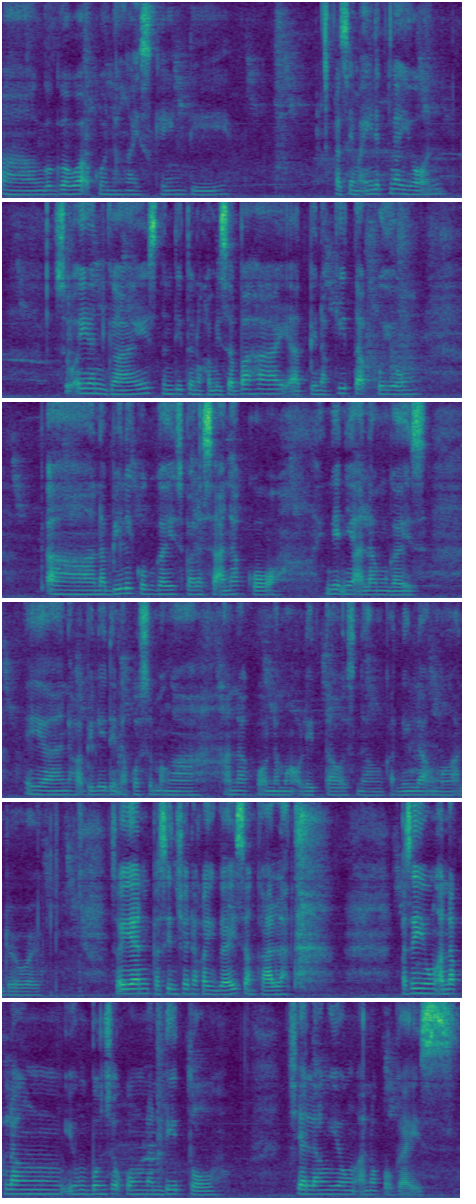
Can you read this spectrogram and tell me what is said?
ah, gagawa ako ng ice candy. Kasi mainit ngayon. So ayan guys, nandito na kami sa bahay at pinakita ko yung ah, nabili ko guys para sa anak ko. Hindi niya alam guys. Ayan, nakabili din ako sa mga anak ko ng mga ulitaws ng kanilang mga underwear. So ayan, pasensya na kayo guys, ang kalat. Kasi yung anak lang, yung bunso kong nandito, siya lang yung ano ko guys.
